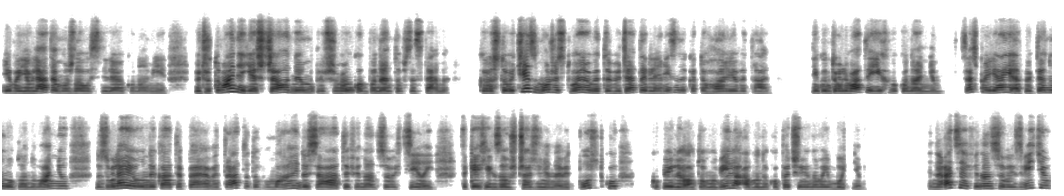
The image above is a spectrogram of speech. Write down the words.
і виявляти можливості для економії. Бюджетування є ще одним ключовим компонентом системи. Користувачі зможуть створювати бюджети для різних категорій витрат і контролювати їх виконання. Це сприяє ефективному плануванню, дозволяє уникати перевитрат та допомагає досягати фінансових цілей, таких як заощадження на відпустку, купівлю автомобіля або накопичення на майбутнє. Генерація фінансових звітів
